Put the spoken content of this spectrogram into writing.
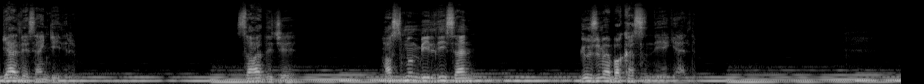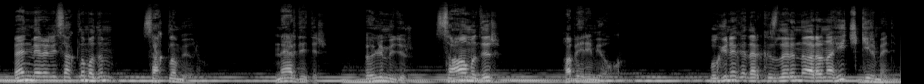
gel desen gelirim. Sadece hasmın bildiysen gözüme bakasın diye geldim. Ben Meral'i saklamadım, saklamıyorum. Nerededir? Ölü müdür? Sağ mıdır? Haberim yok. Bugüne kadar kızlarınla arana hiç girmedim.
